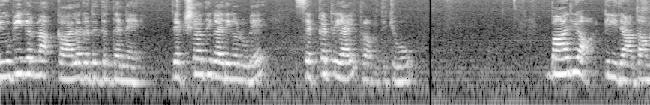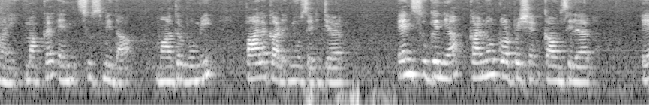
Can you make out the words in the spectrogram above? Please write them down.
രൂപീകരണ കാലഘട്ടത്തിൽ തന്നെ രക്ഷാധികാരികളുടെ സെക്രട്ടറിയായി പ്രവർത്തിച്ചു. ഭാര്യ ടി രാധാമണി മക്കൾ N Susmitha Mathrubhumi Palakkad news editor. N Sukanya Kannur corporation councillor A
